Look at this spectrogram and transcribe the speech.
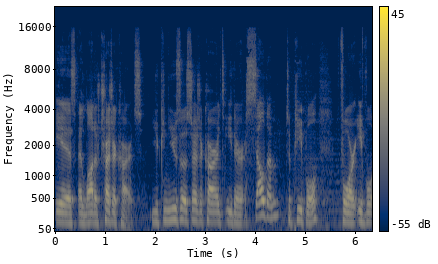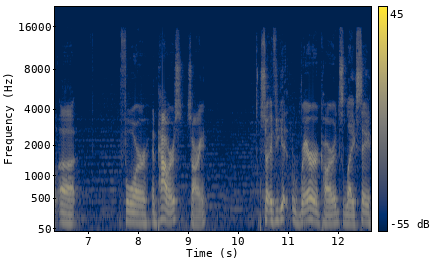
is a lot of treasure cards. You can use those treasure cards, either sell them to people for evil, uh, for empowers, sorry. So if you get rarer cards, like say,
